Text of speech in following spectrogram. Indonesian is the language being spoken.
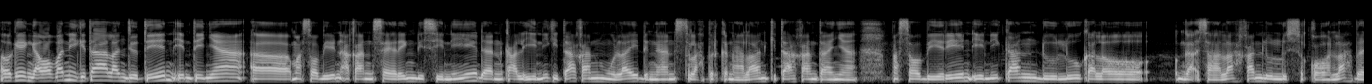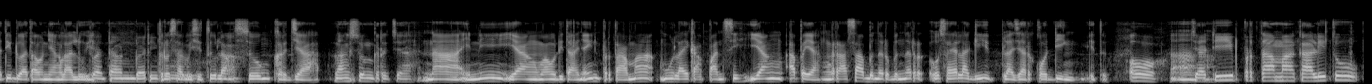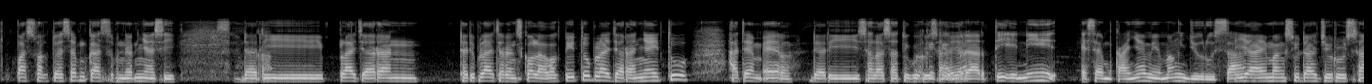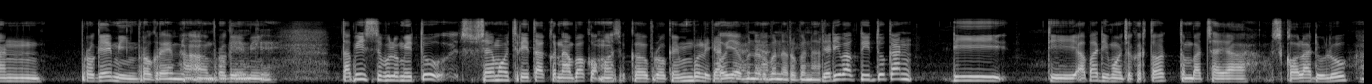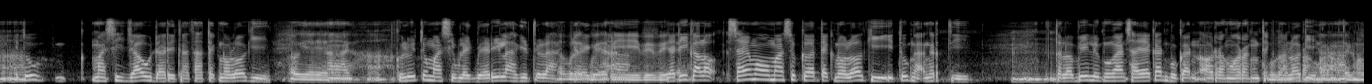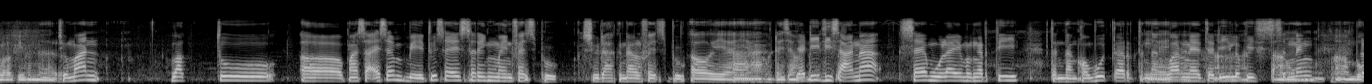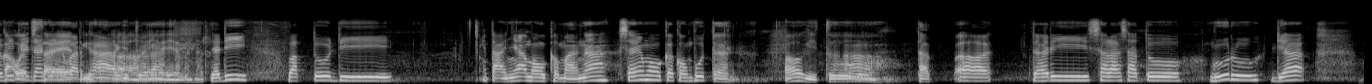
Oke, okay, nggak apa-apa nih kita lanjutin. Intinya uh, Mas Sobirin akan sharing di sini dan kali ini kita akan mulai dengan setelah berkenalan kita akan tanya Mas Sobirin ini kan dulu kalau nggak salah kan lulus sekolah berarti dua tahun yang lalu ya. Dua tahun 2000. Terus habis itu langsung nah, kerja. Langsung kerja. Nah ini yang mau ditanyain pertama mulai kapan sih yang apa ya ngerasa bener-bener oh saya lagi belajar coding gitu. Oh uh. jadi pertama kali tuh pas waktu SMK sebenarnya sih SMK. dari pelajaran dari pelajaran sekolah waktu itu pelajarannya itu HTML dari salah satu guru Oke, saya. Berarti ini SMK-nya memang jurusan Iya, emang sudah jurusan programming. Programming. Ha, programming. Okay, okay. Tapi sebelum itu saya mau cerita kenapa kok masuk ke programming boleh kan? Oh iya benar ya. benar benar. Jadi waktu itu kan di di apa di Mojokerto tempat saya sekolah dulu ha. itu masih jauh dari kata teknologi. Oh iya iya. Nah, dulu itu masih BlackBerry lah gitulah. Oh, BlackBerry, BBM. Jadi kalau saya mau masuk ke teknologi itu nggak ngerti. Hmm. Terlebih lingkungan saya kan bukan orang-orang teknologi. Bukan orang, -orang teknologi benar. Cuman waktu uh, masa SMP itu saya sering main Facebook, sudah kenal Facebook. Oh iya, nah, iya udah Jadi di sana saya mulai mengerti tentang komputer, tentang iya, iya. warnet. Iya. Jadi uh, lebih seneng uh, buka lebih ke warna gitu, gitu iya, iya, benar. Jadi waktu ditanya mau ke mana, saya mau ke komputer. Oh gitu. Uh, tap, uh, dari salah satu guru dia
